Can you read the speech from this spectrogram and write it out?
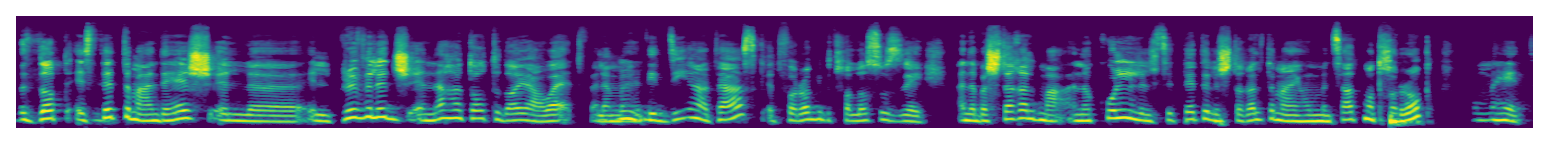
بالظبط. الست ما عندهاش ال privilege إنها تقعد تضيع وقت. فلما. هتديها task اتفرجي بتخلصوا إزاي. أنا بشتغل مع أنا كل الستات اللي اشتغلت معاهم من ساعة ما اتخرجت امهات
